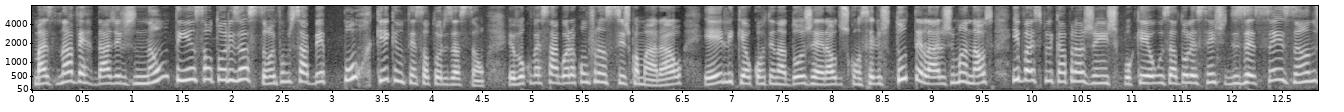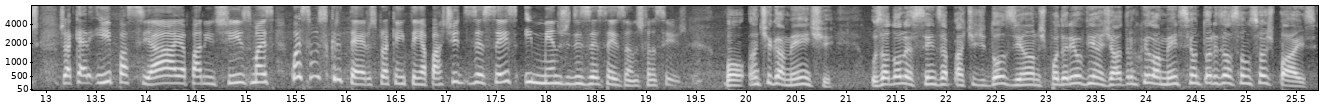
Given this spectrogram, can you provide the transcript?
mas na verdade eles não têm essa autorização. E vamos saber por que, que não tem essa autorização. Eu vou conversar agora com Francisco Amaral, ele que é o coordenador geral dos Conselhos Tutelares de Manaus e vai explicar para a gente, porque os adolescentes de 16 anos já querem ir passear a Parintins, mas quais são os critérios para quem tem a partir de 16 e menos de 16 anos, Francisco? Bom, antigamente os adolescentes a partir de 12 anos poderiam viajar tranquilamente sem autorização dos seus pais.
